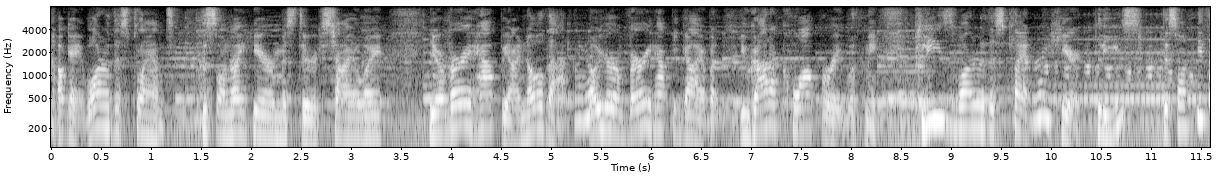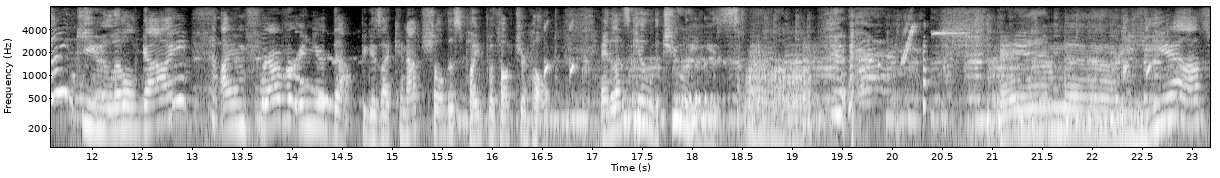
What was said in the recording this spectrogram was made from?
Okay, water this plant. This one right here, Mr. Shy Away. You're very happy, I know that. I know you're a very happy guy, but you gotta cooperate with me. Please water this plant right here, please. This one. Thank you, little guy! I am forever in your debt, because I cannot show this pipe without your help. And let's kill the chewies! and, uh, yeah, that's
